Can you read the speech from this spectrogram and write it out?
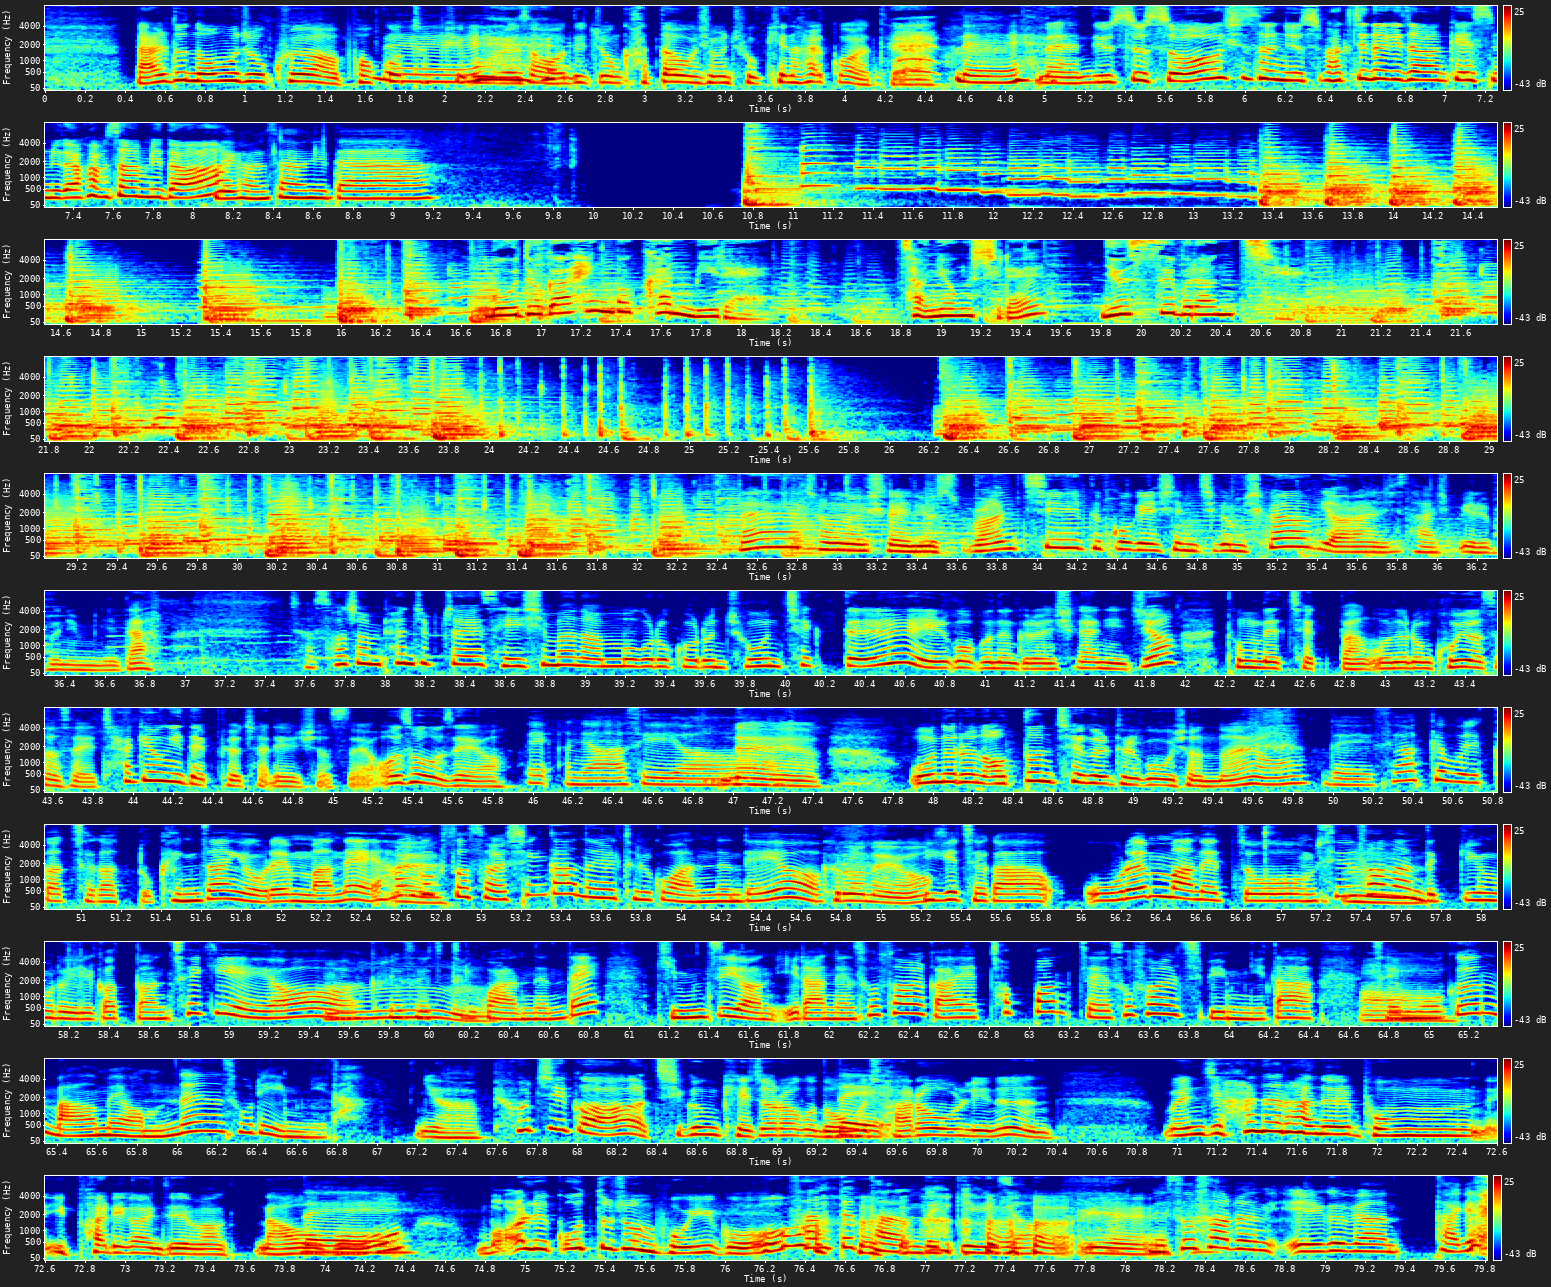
날도 너무 좋고요. 벚꽃도 네. 피고 그래서 어디 좀 갔다 오시면 좋긴 할 것 같아요. 네. 네. 뉴스 속 시선 뉴스 박진아 기자와 함께 했습니다. 감사합니다. 네, 감사합니다. 모두가 행복한 미래. 정용실의 뉴스 브런치. 네, 정용실의 뉴스 브런치 듣고 계신 지금 시각 11시 41분입니다. 자, 서점 편집자의 세심한 안목으로 고른 좋은 책들 읽어보는 그런 시간이죠. 동네 책방. 오늘은 고요서사의 차경희 대표 자리해 주셨어요. 어서 오세요. 네, 안녕하세요. 네. 오늘은 어떤 책을 들고 오셨나요? 네, 생각해보니까 제가 또 굉장히 오랜만에 네. 한국소설 신간을 들고 왔는데요. 그러네요. 이게 제가 오랜만에 좀 신선한 음. 느낌으로 읽었던 책이에요. 음. 그래서 들고 왔는데, 김지연이라는 소설가의 첫 번째 소설집입니다. 아. 제목은 마음에 없는 소리입니다. 야, 표지가 지금 계절하고 너무 네. 잘 어울리는 왠지 하늘하늘 봄 이파리가 이제 막 나오고 네. 멀리 꽃도 좀 보이고 산뜻한 느낌이죠. 예. 네, 소설은 읽으면 당연히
